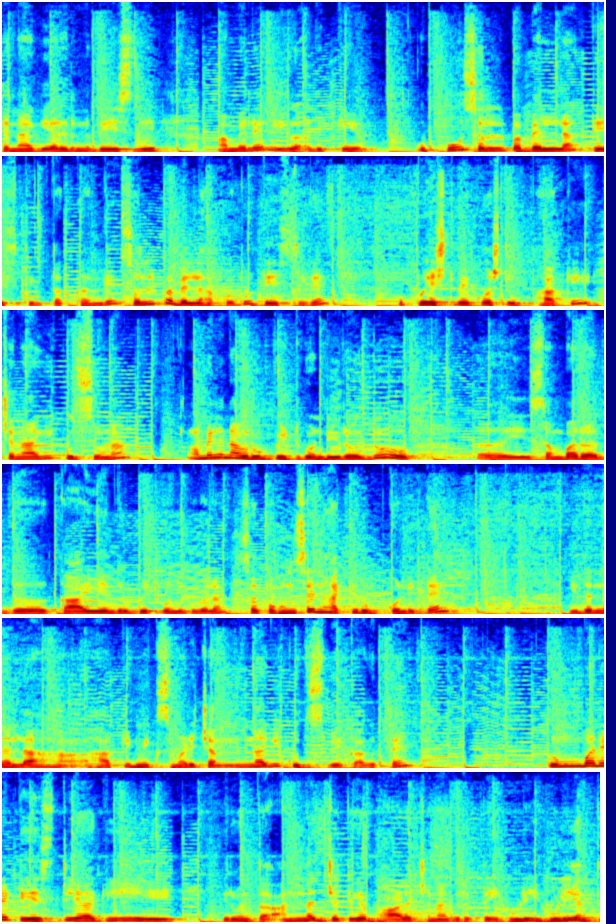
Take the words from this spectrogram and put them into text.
ಚೆನ್ನಾಗಿ ಎರಡನ್ನೂ ಬೇಯಿಸಿ, ಆಮೇಲೆ ಈಗ ಅದಕ್ಕೆ ಉಪ್ಪು ಸ್ವಲ್ಪ ಬೆಲ್ಲ ಟೇಸ್ಟಿಗೆ ತಕ್ಕಂಗೆ ಸ್ವಲ್ಪ ಬೆಲ್ಲ ಹಾಕೋದು ಟೇಸ್ಟಿಗೆ ಉಪ್ಪು ಎಷ್ಟು ಬೇಕೋ ಅಷ್ಟು ಉಪ್ಪು ಹಾಕಿ ಚೆನ್ನಾಗಿ ಕುದಿಸೋಣ. ಆಮೇಲೆ ನಾವು ರುಬ್ಬಿಟ್ಕೊಂಡಿರೋದು ಈ ಸಾಂಬಾರದ್ದು ಕಾಯಿ ಏನು ರುಬ್ಬಿಟ್ಕೊಂಡಿದ್ವಲ್ಲ ಸ್ವಲ್ಪ ಹುಣಸೆಹಣ್ಣು ಹಾಕಿ ರುಬ್ಕೊಂಡಿದ್ದೆ. ಇದನ್ನೆಲ್ಲ ಹಾಕಿ ಮಿಕ್ಸ್ ಮಾಡಿ ಚೆನ್ನಾಗಿ ಕುದಿಸ್ಬೇಕಾಗುತ್ತೆ. ತುಂಬಾ ಟೇಸ್ಟಿಯಾಗಿ ಇರುವಂಥ ಅನ್ನದ ಜೊತೆಗೆ ಭಾಳ ಚೆನ್ನಾಗಿರುತ್ತೆ. ಹುಳಿ ಹುಳಿ ಅಂತ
